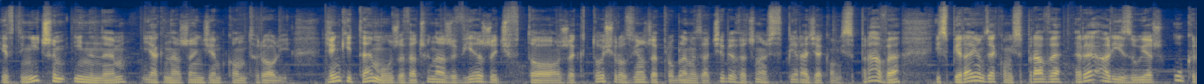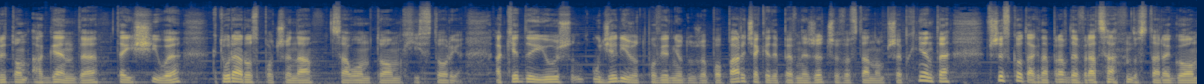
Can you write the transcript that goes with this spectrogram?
jest niczym innym jak narzędziem kontroli. Dzięki temu, że zaczynasz wierzyć w to, że ktoś rozwiąże problemy za ciebie, zaczynasz wspierać jakąś sprawę i wspierając jakąś sprawę, realizujesz ukrytą agendę tej siły, która rozpoczyna całą tą historię. A kiedy już udzielisz odpowiednio dużo poparcia, kiedy pewne rzeczy zostaną przepchnięte, wszystko tak naprawdę wraca do starego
